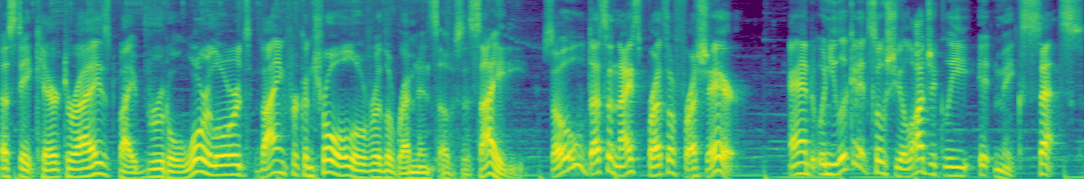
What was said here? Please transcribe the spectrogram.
a state characterized by brutal warlords vying for control over the remnants of society. So that's a nice breath of fresh air. And when you look at it sociologically, it makes sense.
